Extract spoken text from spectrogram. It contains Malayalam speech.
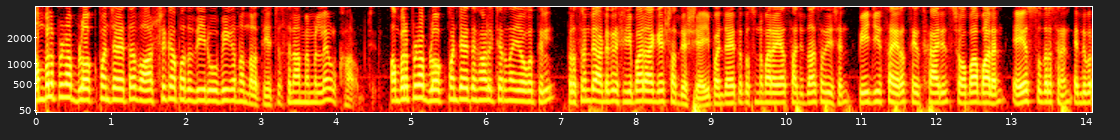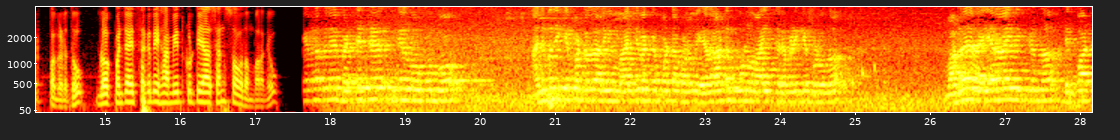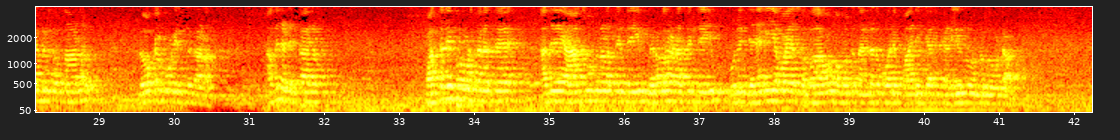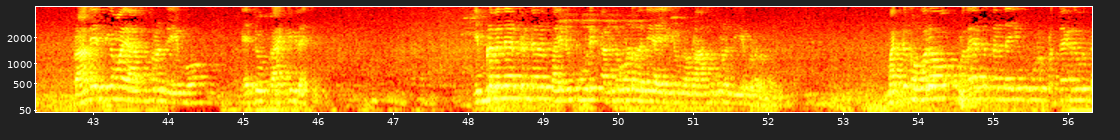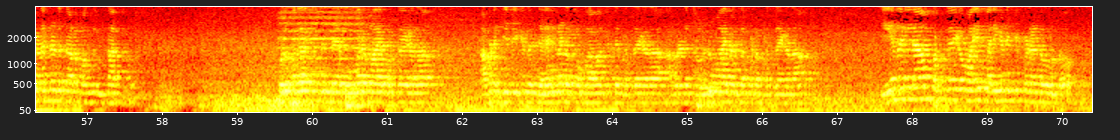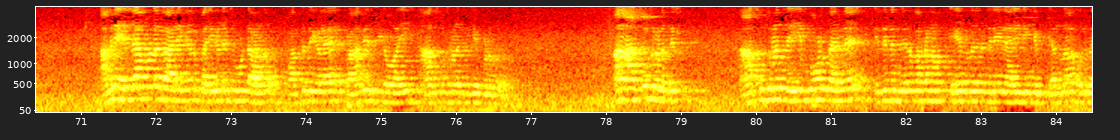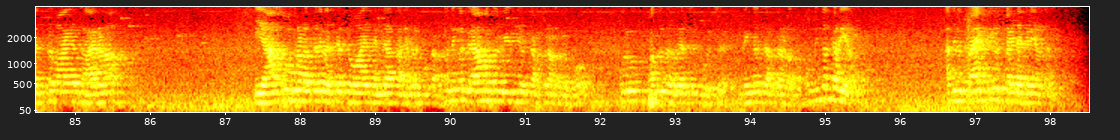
അമ്പലപ്പുഴ ബ്ലോക്ക് പഞ്ചായത്ത് വാർഷിക പദ്ധതി രൂപീകരണം നടത്തി H Salam M L A ഉദ്ഘാടനം ചെയ്തു. അമ്പലപ്പുഴ ബ്ലോക്ക് പഞ്ചായത്ത് ഹാളിൽ ചേർന്ന യോഗത്തിൽ പ്രസിഡന്റ് അഡ്വക്കേറ്റ് ഷീബ രാഗേഷ് അധ്യക്ഷയായി. പഞ്ചായത്ത് പ്രസിഡന്റുമാരായ Sajitha Satheesan P G Cyrus S Haris Shobha Balan A S Sudarsanan എന്നിവർ പങ്കെടുത്തു. ബ്ലോക്ക് പഞ്ചായത്ത് സെക്രട്ടറി ഹമീദ് കുട്ടി ആശാൻ സ്വാഗതം പറഞ്ഞു. കേരളത്തിലെ ബഡ്ജറ്റ് ഇങ്ങനെ നോക്കുമ്പോൾ അനുവദിക്കപ്പെട്ടത് അല്ലെങ്കിൽ മാറ്റിവെക്കപ്പെട്ട പണം ഏതാണ്ട് പൂർണമായി ചെലവഴിക്കപ്പെടുന്ന വളരെ റയറായി നിൽക്കുന്ന ഡിപ്പാർട്ട്മെന്റിൽ ഒന്നാണ് ലോക്കൽ ബോഡീസ് കാണാം. അതിനടിസ്ഥാനം പദ്ധതി പ്രവർത്തനത്തെ അതിലെ ആസൂത്രണത്തിന്റെയും നിർവഹണത്തിന്റെയും ഒരു ജനകീയമായ സ്വഭാവം നമുക്ക് നല്ലതുപോലെ പാലിക്കാൻ കഴിയുന്നു എന്നതുകൊണ്ടാണ് പ്രാദേശികമായ ആസൂത്രണം ചെയ്യുമ്പോൾ ഏറ്റവും പ്രാക്ടിക്കലായിരിക്കും ഇംപ്ലിമെന്റേഷന്റെ സൈഡിൽ കൂടി കണ്ടുകൊണ്ട് തന്നെയായിരിക്കും നമ്മൾ ആസൂത്രണം ചെയ്യപ്പെടുന്നത്. മറ്റൊന്ന് ഓരോ പ്രദേശത്തിന്റെയും കൂടി പ്രത്യേകതയോട് കൂടി കണക്കെടുത്താണ് പങ്ക് ഉണ്ടാക്കുന്നത്. ഒരു പ്രദേശത്തിന്റെ ഭൂപരമായ പ്രത്യേകത അവിടെ ജീവിക്കുന്ന ജനങ്ങളുടെ സ്വഭാവത്തിന്റെ പ്രത്യേകത അവരുടെ തൊഴിലുമായി ബന്ധപ്പെട്ട പ്രത്യേകത ഏതെല്ലാം പ്രത്യേകമായി പരിഗണിക്കപ്പെടേണ്ടതുണ്ടോ അങ്ങനെ എല്ലാമുള്ള കാര്യങ്ങൾ പരിഗണിച്ചുകൊണ്ടാണ് പദ്ധതികളെ പ്രാദേശികമായി ആസൂത്രണം ചെയ്യപ്പെടുന്നത്. ആ ആസൂത്രണത്തിൽ ആസൂത്രണം ചെയ്യുമ്പോൾ തന്നെ ഇതിന്റെ നിർവഹണം ഏത് നിലയിലായിരിക്കും എന്ന ഒരു വ്യക്തമായ ധാരണ ഈ ആസൂത്രണത്തിന് വ്യത്യസ്തമായ എല്ലാ തലങ്ങൾക്കുണ്ട് അപ്പൊ നിങ്ങൾ ഗ്രാമസഭയിൽ ചർച്ച നടത്തുമ്പോൾ ഒരു പദ്ധതി നിർദ്ദേശത്തെ കുറിച്ച് നിങ്ങൾ ചർച്ച നടത്തുമ്പോൾ നിങ്ങൾക്കറിയാം. അതിന് പ്രാക്ടിക്കൽ സൈഡ് എങ്ങനെയാണ്?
